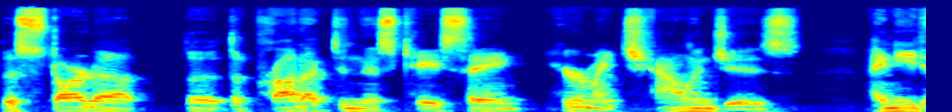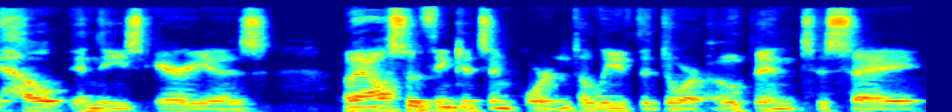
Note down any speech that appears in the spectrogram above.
the startup the, the product in this case saying, here are my challenges. I need help in these areas. But I also think it's important to leave the door open to say,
